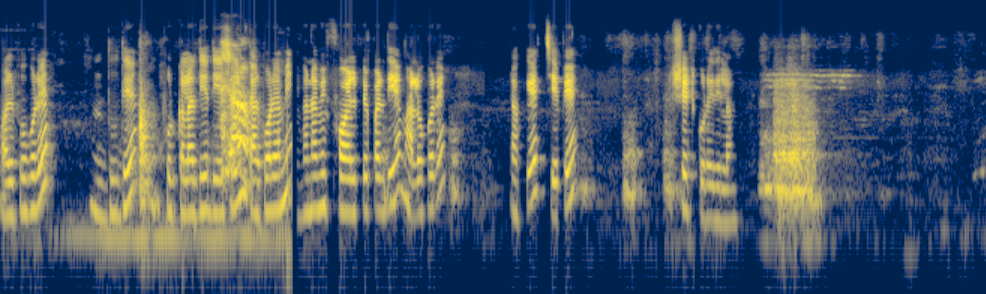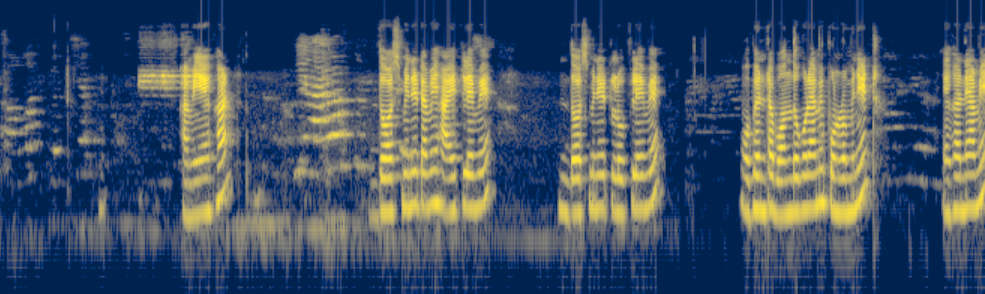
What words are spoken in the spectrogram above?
অল্প করে দুধে ফুড কালার দিয়ে দিয়েছিলাম। তারপরে আমি, এখানে আমি ফয়েল পেপার দিয়ে ভালো করে তাকে চেপে সেট করে দিলাম। আমি এখন দশ মিনিট আমি হাই ফ্লেমে দশ মিনিট লো ফ্লেমে ওভেনটা বন্ধ করে আমি পনেরো মিনিট এখানে আমি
